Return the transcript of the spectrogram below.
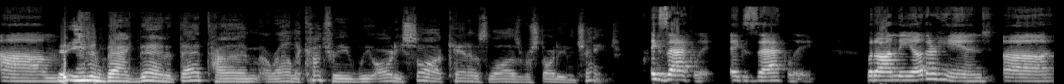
um and even back then at that time around the country we already saw cannabis laws were starting to change. Exactly. Exactly. But on the other hand, uh,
